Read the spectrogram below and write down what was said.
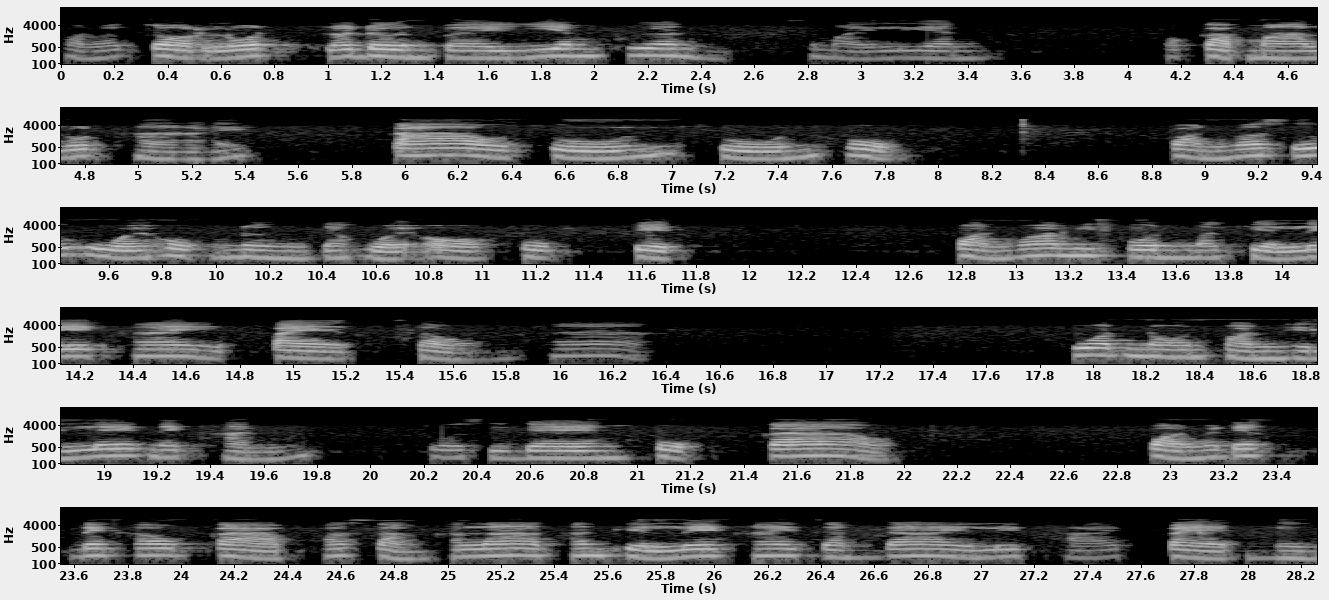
ฝันว่าจอดรถแล้วเดินไปเยี่ยมเพื่อนสมัยเรียนพอกลับมารถหายเก้าศูนย์ศูนย์หกฝันว่าซื้อหวยหกหนึ่งแต่หวยออกหกเจ็ดฝันว่ามีคนมาเขียนเลขให้แปดสองห้าพวดนอนฝันเห็นเลขในขัน ตัวสีแดงหกเก้า ฝันว่ได้ได้เข้ากราบพระสังฆราชท่านเขียนเลขให้จำได้เลขท้ายแปดหนึ่ง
